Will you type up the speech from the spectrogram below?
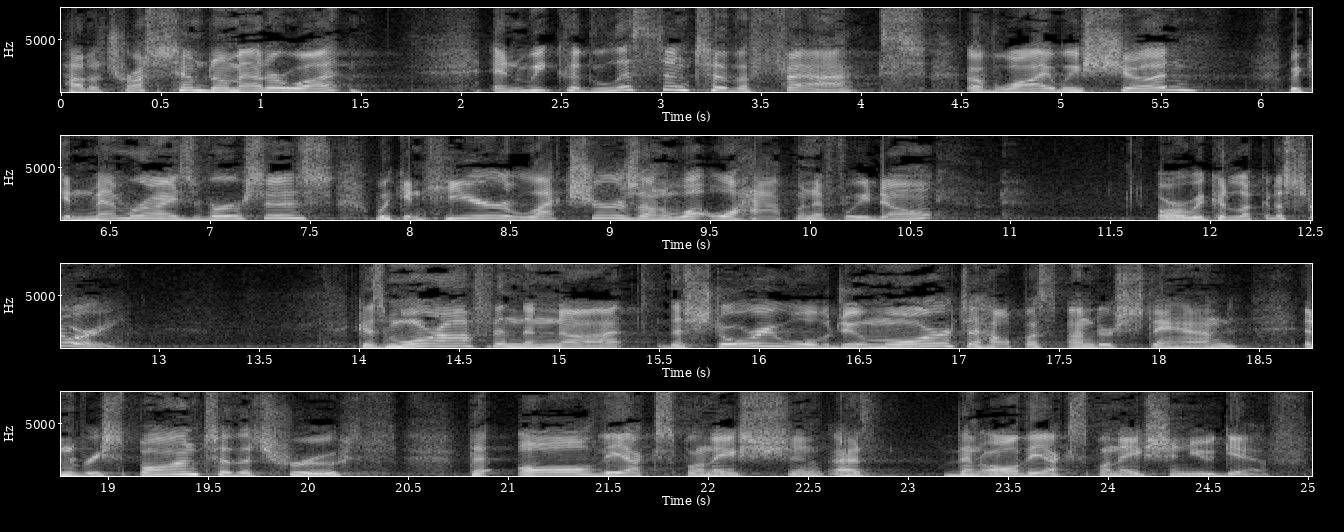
how to trust Him no matter what. And we could listen to the facts of why we should. We can memorize verses. We can hear lectures on what will happen if we don't. Or we could look at a story. Because more often than not, the story will do more to help us understand and respond to the truth that all the explanation as, than all the explanation you give.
